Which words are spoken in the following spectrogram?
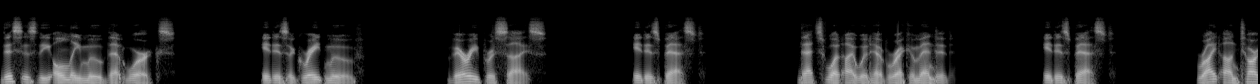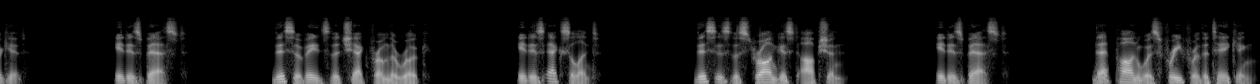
This is the only move that works. It is a great move. Very precise. It is best. That's what I would have recommended. It is best. Right on target. It is best. This evades the check from the rook. It is excellent. This is the strongest option. It is best. That pawn was free for the taking.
